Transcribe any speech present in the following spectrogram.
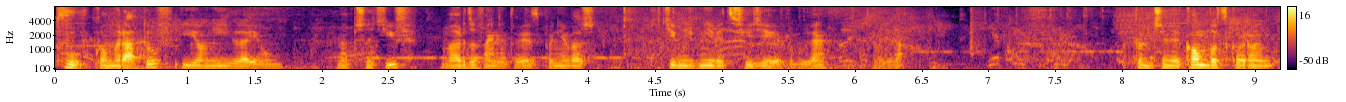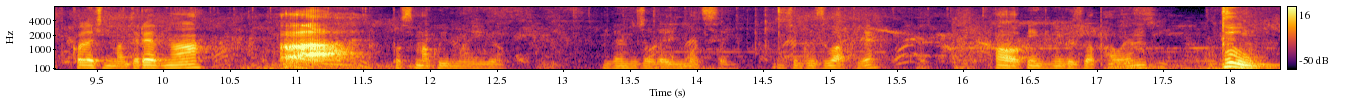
fu, komratów i oni leją naprzeciw. Bardzo fajne to jest, ponieważ przeciwnik nie wie, co się dzieje w ogóle. Dobra. Kończymy kombo, skoro koleś nie ma drewna. Ah, posmakuj mojego wężowej mocy. Może go złapię. O, pięknie go złapałem. Bum!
